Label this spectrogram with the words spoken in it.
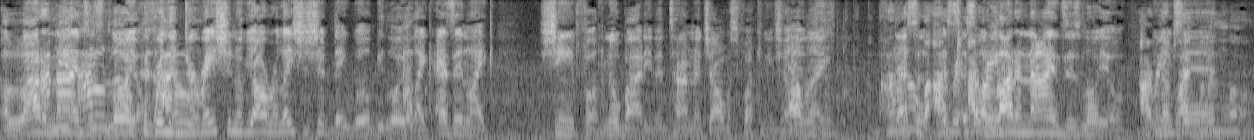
A lot of I mean, nines is don't know, for I the don't- duration of y'all relationship. They will be loyal, I- like as in like she ain't fuck nobody the time that y'all was fucking each other. Like just. That's know, a, but I it's, rate, it's I a lot of nines is loyal. I you know rate what I'm black saying? women low,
